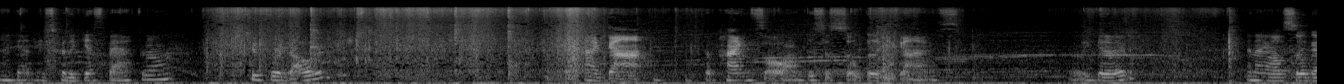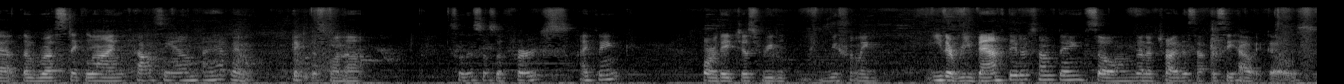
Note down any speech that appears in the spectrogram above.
I got these for the guest bathroom, two for a dollar. I got the Pine-Sol. This is so good, you guys. Really good. And I also got the Rustic Lime Calcium. I haven't picked this one up. So this was the first, I think. Or they just re recently either revamped it or something. So I'm to try this out to see how it goes.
